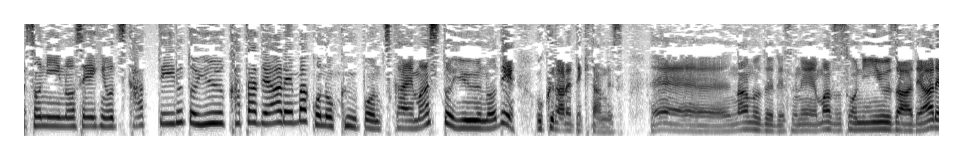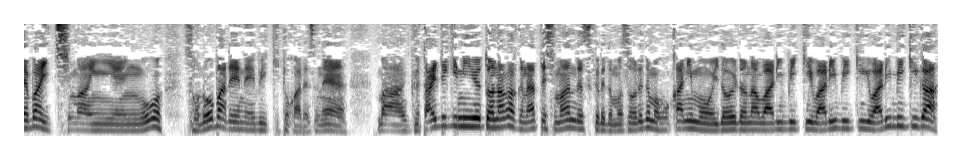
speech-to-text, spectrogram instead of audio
ー、ソニーの製品を使っているという方であれば、このクーポン使えますというので送られてきたんです。えー、なのでですね、まずソニーユーザーであれば1万円をその場で値引きとかですね。まあ具体的に言うと長くなってしまうんですけれども、それでも他にも色々な割引、割引、割引が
